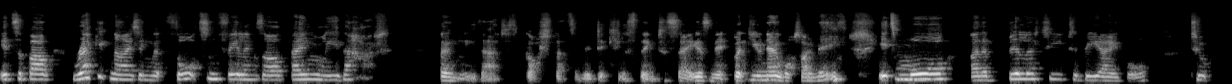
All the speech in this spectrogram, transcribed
It's about recognizing that thoughts and feelings are only that. Only that. Gosh, that's a ridiculous thing to say, isn't it? But you know what I mean. It's Mm. more an ability to be able to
